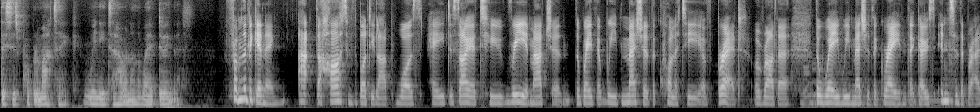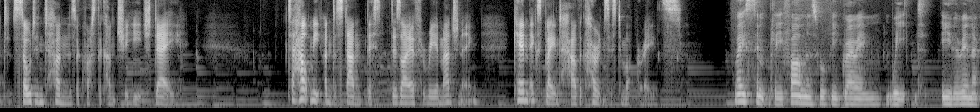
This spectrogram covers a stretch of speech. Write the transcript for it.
this is problematic. We need to have another way of doing this. From the beginning, at the heart of the Body Lab was a desire to reimagine the way that we measure the quality of bread, or rather, the way we measure the grain that goes into the bread, sold in tons across the country each day. To help me understand this desire for reimagining, Kim explained how the current system operates. Most simply, farmers will be growing wheat either in a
